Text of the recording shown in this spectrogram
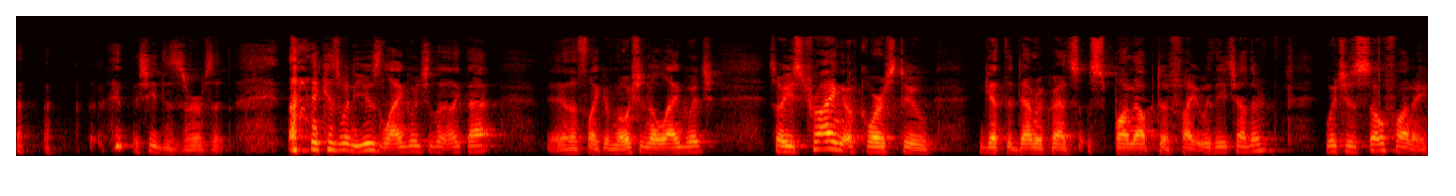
she deserves it. because when you use language like that, That's like emotional language. So he's trying, of course, to get the Democrats spun up to fight with each other, which is so funny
